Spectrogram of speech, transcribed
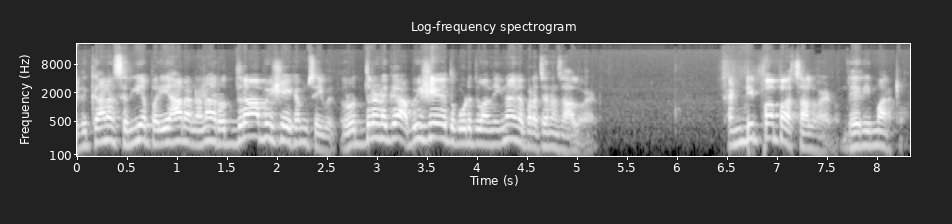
இதுக்கான சிறிய பரிகாரம் என்னென்னா ருத்ராபிஷேகம் செய்வது. ருத்ரனுக்கு அபிஷேகத்தை கொடுத்து வந்தீங்கன்னா இந்த பிரச்சனை சால்வ் ஆகிடும் கண்டிப்பாக சால்வ் ஆகிடும் தைரியமாக இருக்கலாம்.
